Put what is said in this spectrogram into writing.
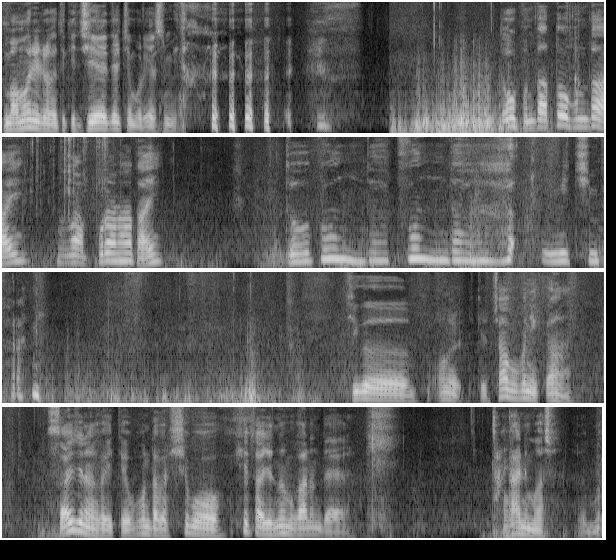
마무리를 어떻게 지어야 될지 모르겠습니다. 또 분다, 또 분다, 아이. 나 불안하다, 아이. 또 분다, 분다. 미친 바람이. 지금 오늘 이렇게 잡아보니까 사이즈는 거의 대부분 다 15키 사이즈 넘어가는데 간간히 뭐, 뭐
